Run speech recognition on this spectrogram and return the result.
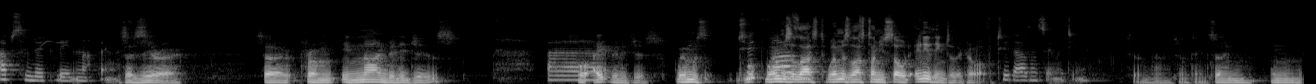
Absolutely nothing. So zero. So from in nine vintages or uh, eight vintages. When was when was the last when was the last time you sold anything to the co-op? 2017. So, no, 17. so in, in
